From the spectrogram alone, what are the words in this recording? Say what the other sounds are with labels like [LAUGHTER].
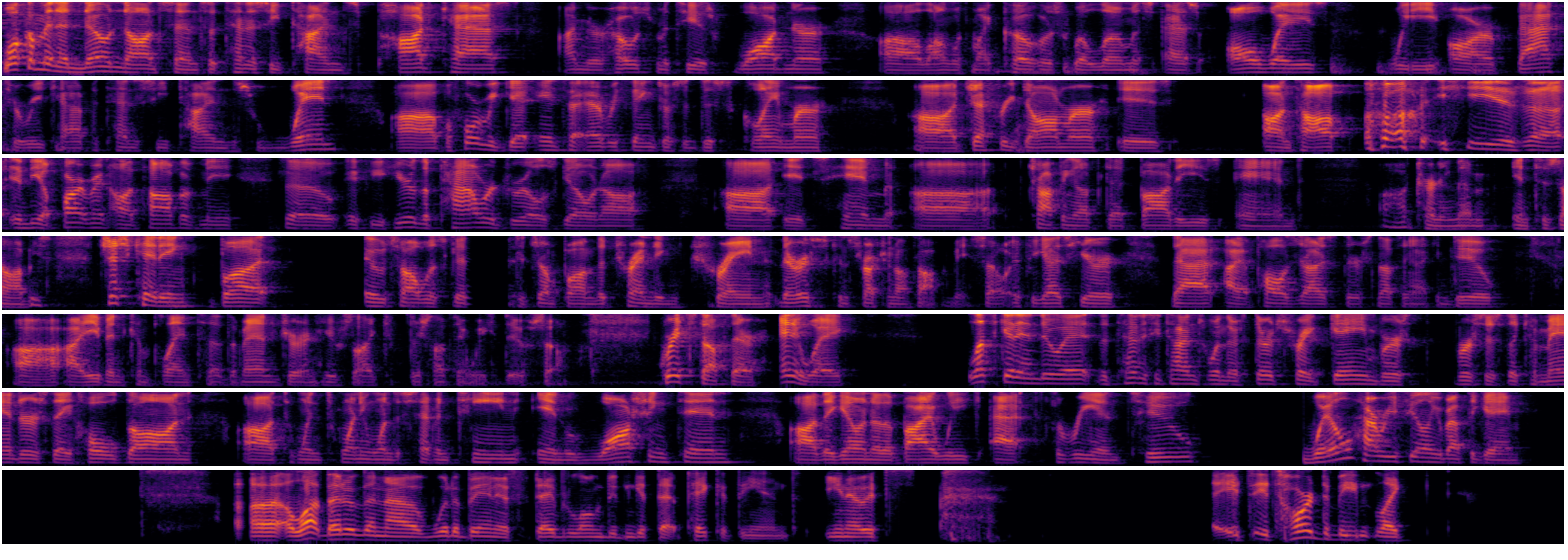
Welcome into No Nonsense, a Tennessee Titans podcast. I'm your host, Matthias Wadner, uh, along with my co host, Will Lomas. As always, we are back to recap a Tennessee Titans win. Uh, before we get into everything, just a disclaimer uh, Jeffrey Dahmer is on top. [LAUGHS] he is uh, in the apartment on top of me. So if you hear the power drills going off, uh, it's him uh, chopping up dead bodies and uh, turning them into zombies. Just kidding, but it was always good to jump on the trending train. There is construction on top of me, so if you guys hear that, I apologize. There's nothing I can do. Uh, I even complained to the manager, and he was like, "There's nothing we can do." So, great stuff there. Anyway, let's get into it. The Tennessee Titans win their third straight game versus versus the Commanders. They hold on uh, to win 21 to 17 in Washington. Uh, they go into the bye week at three and two. Will, how are you feeling about the game? Uh, a lot better than I would have been if David Long didn't get that pick at the end. You know, it's [SIGHS] it's it's hard to be like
